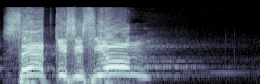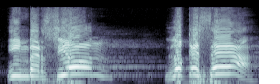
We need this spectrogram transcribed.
sea adquisición, inversión, lo que sea.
